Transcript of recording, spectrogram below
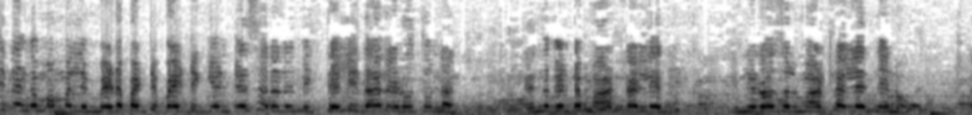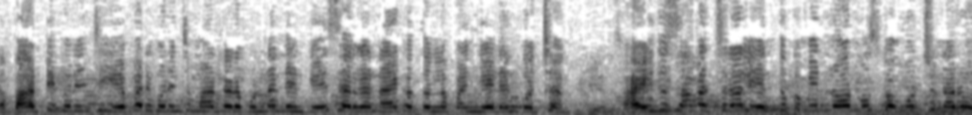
విధంగా మమ్మల్ని మెడబట్టి బయటికి గెంటేశారని మీకు తెలీదా అని అడుగుతున్నాను. ఎందుకంటే మాట్లాడలేదు. ఇన్ని రోజులు మాట్లాడలేదు నేను. పార్టీ గురించి ఎవరి గురించి మాట్లాడకుండా నేను కేసీఆర్ గారి నాయకత్వంలో పనిచేయడానికి వచ్చాను. ఐదు సంవత్సరాలు ఎందుకు మీరు నోరు మూసుకొని కూర్చున్నారు?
